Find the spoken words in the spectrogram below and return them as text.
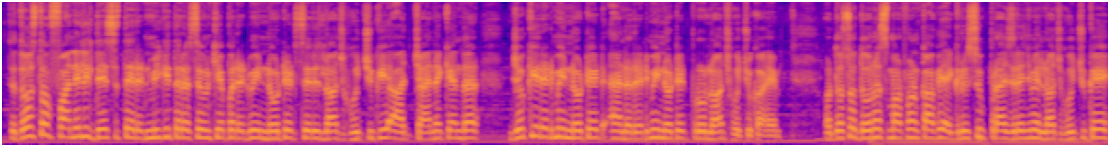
तो दोस्तों फाइनली देख सकते हैं रेडमी की तरफ़ से उनके ऊपर Redmi Note eight series launch हो चुकी है। आज चाइना के अंदर, जो कि Redmi Note eight and Redmi Note eight Pro launch हो चुका है। और दोस्तों, दोनों स्मार्टफ़ोन काफ़ी एग्रेसिव प्राइस रेंज में लॉन्च हो चुके हैं,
